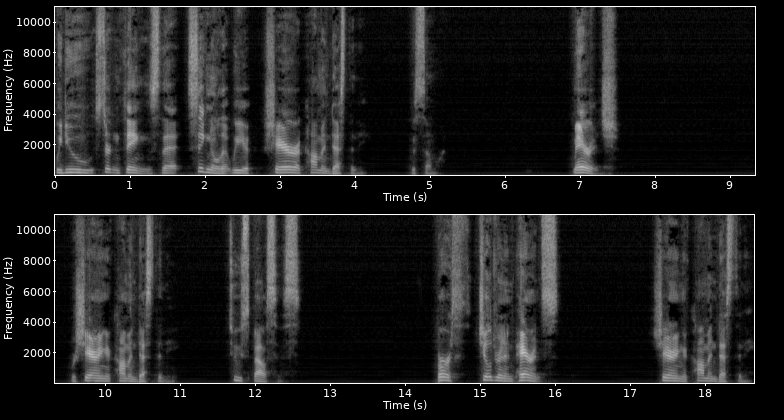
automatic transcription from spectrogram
we do certain things that signal that we share a common destiny with someone. Marriage. We're sharing a common destiny. Two spouses. Birth, children, and parents sharing a common destiny.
